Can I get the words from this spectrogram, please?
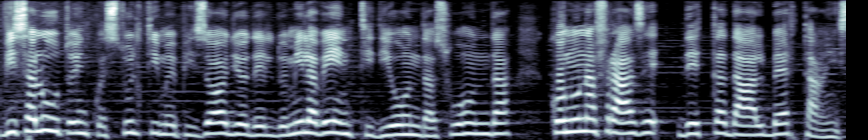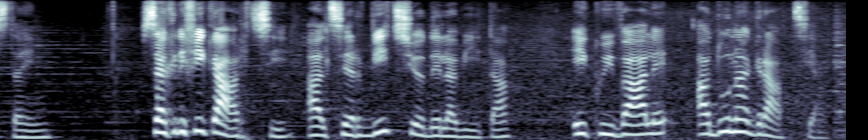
Vi saluto in quest'ultimo episodio del 2020 di Onda su Onda con una frase detta da Albert Einstein. Sacrificarsi al servizio della vita equivale ad una grazia.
